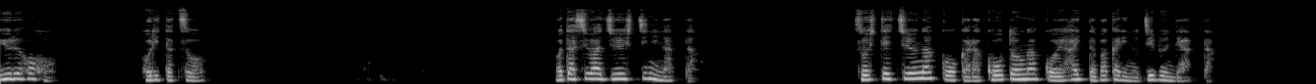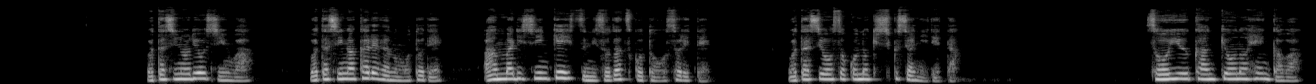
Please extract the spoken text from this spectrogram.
ゆる頬、堀達夫。私は十七になった。そして中学校から高等学校へ入ったばかりの自分であった。私の両親は、私が彼らのもとであんまり神経質に育つことを恐れて、私をそこの寄宿舎に出た。そういう環境の変化は、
